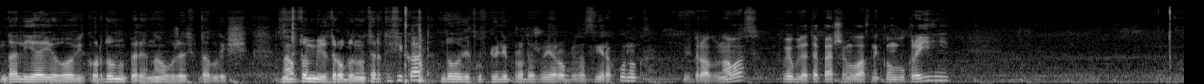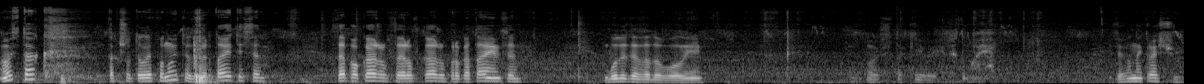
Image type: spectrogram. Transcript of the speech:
Далі я його від кордону перегнав вже сюди ближче. На автомобіль зроблено сертифікат. Договір купівлі-продажу я роблю за свій рахунок. Відразу на вас. Ви будете першим власником в Україні. Ось так. Так що телефонуйте, звертайтеся. Все покажу, все розкажу, прокатаємося. Будете задоволені. Ось такий вигляд має. Всього найкращого.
